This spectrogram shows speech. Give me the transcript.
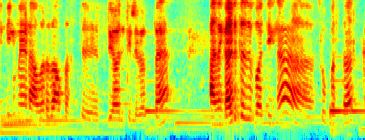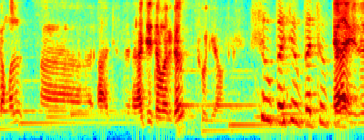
என்னைக்குமே நான் அவர் தான் ஃபர்ஸ்ட் ப்ரியாரிட்டியில் வைப்பேன். அதுக்கு அடுத்தது பாத்தீங்கன்னா சூப்பர் ஸ்டார் கமல் அஜித் அவர்கள் சூர்யா சூப்பர் சூப்பர் சூப்பர். இது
